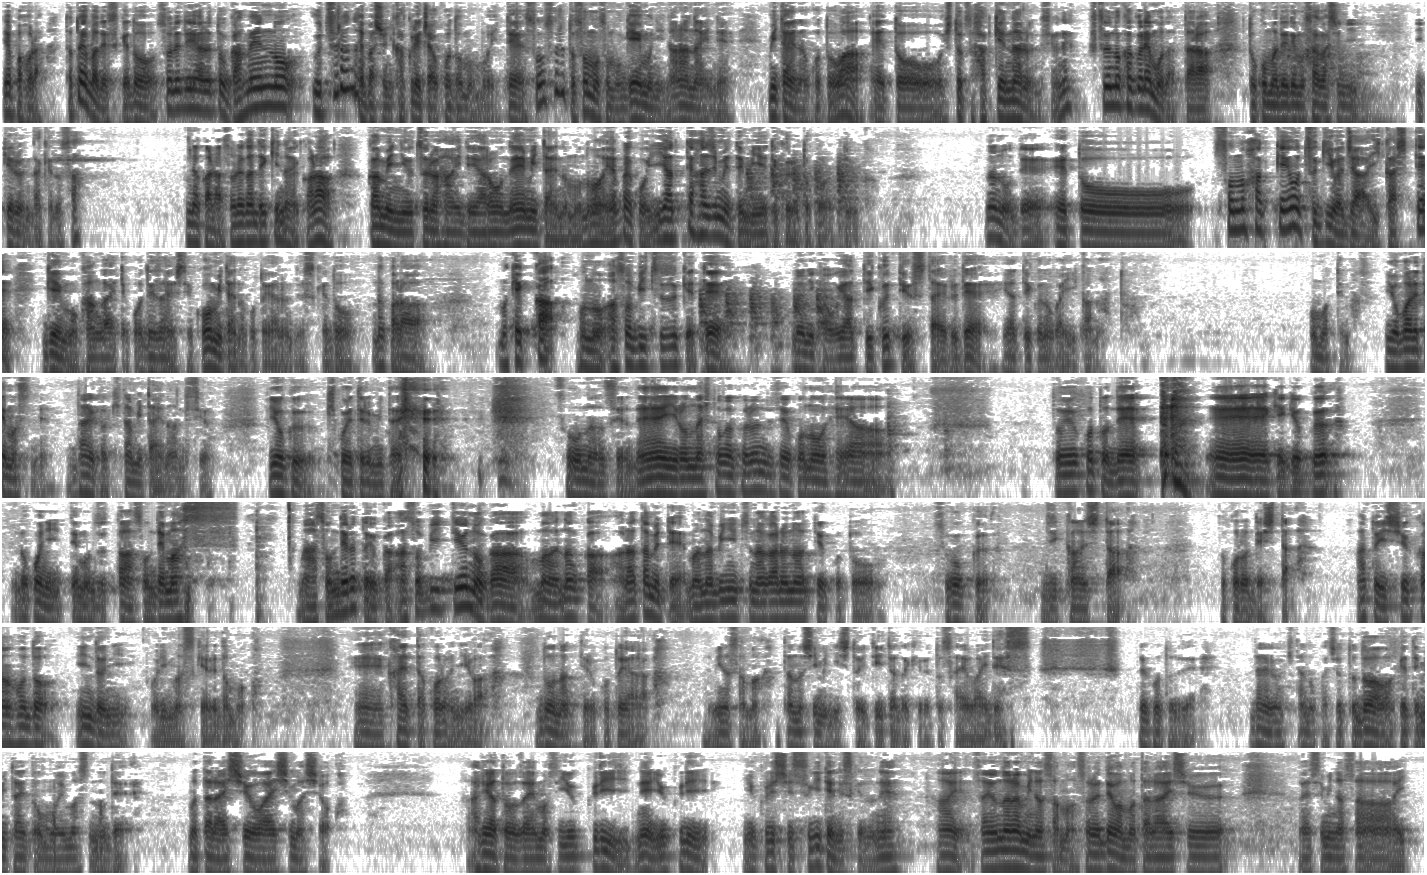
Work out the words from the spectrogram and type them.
やっぱほら、例えばですけど、それでやると画面の映らない場所に隠れちゃう子供もいて、そうするとそもそもゲームにならないね、みたいなことは、えっと、一つ発見になるんですよね。普通の隠れんぼだったら、どこまででも探しに行けるんだけどさ。だからそれができないから、画面に映る範囲でやろうね、みたいなものは、やっぱりこう、やって初めて見えてくるところっていうか。なので、えっと、その発見を次はじゃあ活かしてゲームを考えてこうデザインしていこうみたいなことをやるんですけど、だから、まあ、結果、この遊び続けて何かをやっていくっていうスタイルでやっていくのがいいかなと思ってます。呼ばれてますね。誰か来たみたいなんですよ。よく聞こえてるみたいで そうなんですよね。いろんな人が来るんですよ、このお部屋。ということで、えー、結局、どこに行ってもずっと遊んでます。まあ遊んでるというか、遊びっていうのが、まあなんか改めて学びにつながるなっていうことをすごく実感したところでした。あと一週間ほどインドにおりますけれども、えー、帰った頃にはどうなっていることやら、皆様楽しみにしといていただけると幸いです。ということで、誰が来たのかちょっとドアを開けてみたいと思いますので、また来週お会いしましょう。ありがとうございます。ゆっくりね、ゆっくり、ゆっくりしすぎてんですけどね。はい。さよなら皆様。それではまた来週。おやすみなさい。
